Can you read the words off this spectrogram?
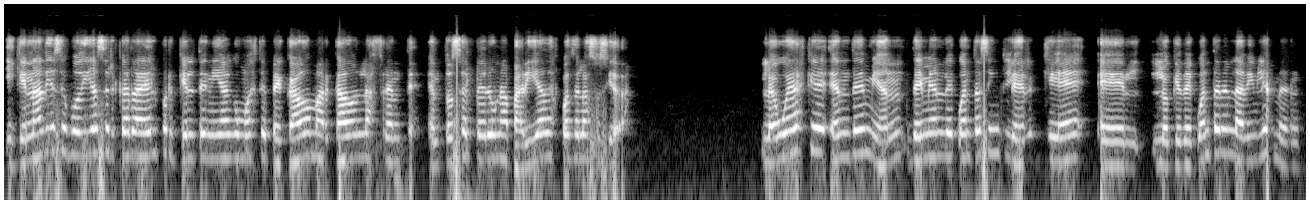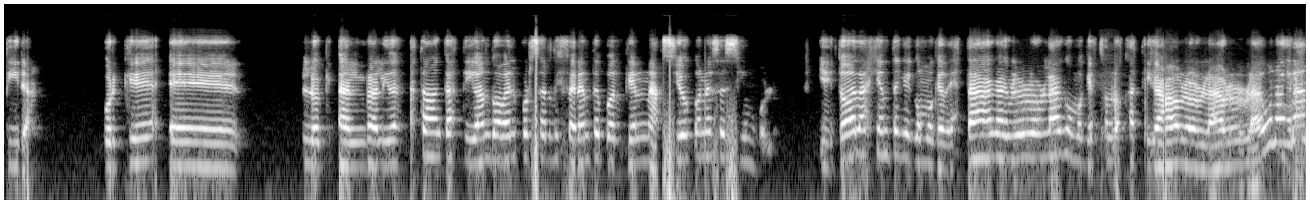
Y que nadie se podía acercar a él porque él tenía como este pecado marcado en la frente. Entonces él era una paría después de la sociedad. La wea es que en Demian, Demian le cuenta a Sinclair que lo que te cuentan en la Biblia es mentira. Porque eh, lo que, en realidad estaban castigando a Abel por ser diferente porque él nació con ese símbolo. Y toda la gente que como que destaca y bla, bla, bla, como que estos los castigaba, bla, bla, bla, bla, una gran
